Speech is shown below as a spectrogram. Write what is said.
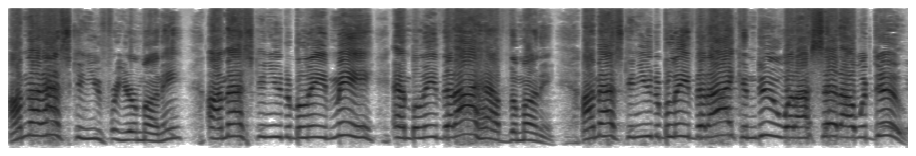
I'm not asking you for your money. I'm asking you to believe me and believe that I have the money. I'm asking you to believe that I can do what I said I would do.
